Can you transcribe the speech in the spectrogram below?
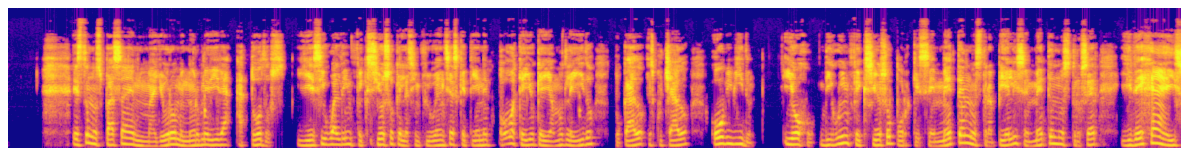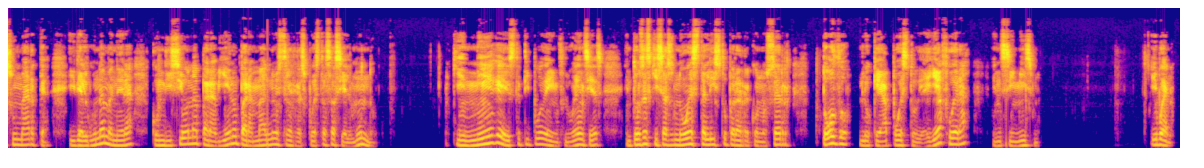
Esto nos pasa en mayor o menor medida a todos, y es igual de infeccioso que las influencias que tiene todo aquello que hayamos leído, tocado, escuchado o vivido. Y ojo, digo infeccioso porque se mete en nuestra piel y se mete en nuestro ser y deja ahí su marca y de alguna manera condiciona para bien o para mal nuestras respuestas hacia el mundo. Quien niegue este tipo de influencias, entonces quizás no está listo para reconocer todo lo que ha puesto de allá afuera en sí mismo. Y bueno,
